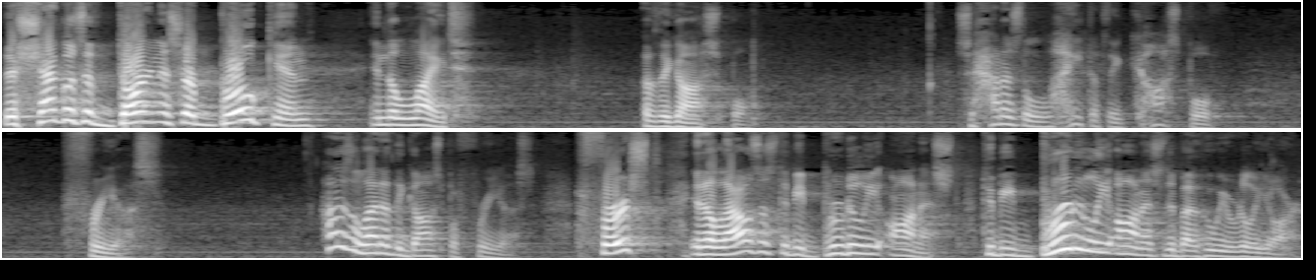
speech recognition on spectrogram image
The shackles of darkness are broken in the light of the gospel. So, how does the light of the gospel free us? How does the light of the gospel free us? First, it allows us to be brutally honest, to be brutally honest about who we really are.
